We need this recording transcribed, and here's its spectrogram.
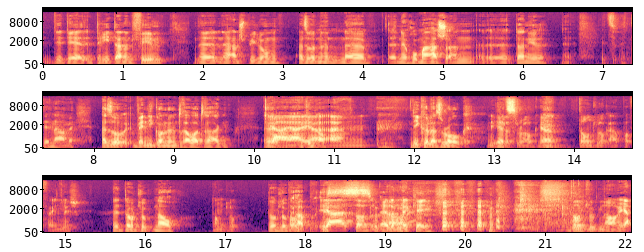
der, der dreht dann einen Film, eine, eine Anspielung, also eine, eine, eine Hommage an äh, Daniel, äh, jetzt der Name. Also, wenn die Gondeln Trauer tragen. Äh, ja, ja, genau. ja. Ähm, Nicholas Rogue. Nicholas jetzt. Rogue, ja. Don't Look Up auf Englisch. Uh, don't Look Now. Don't Look. Don't Look don't, Up ist ja, Adam now. McKay. don't Look Now, ja.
